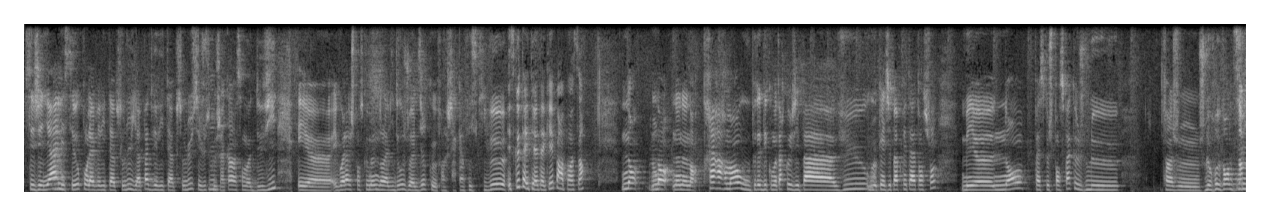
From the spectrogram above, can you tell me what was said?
c'est génial et mm. c'est eux qui ont la vérité absolue. Il n'y a pas de vérité absolue, c'est juste que mm. chacun a son mode de vie. Euh, et, voilà, je pense que même dans la vidéo, je dois dire que chacun fait ce qu'il veut. Est-ce que tu as été attaqué par rapport à ça? Non, non, non, non, non, Très rarement, ou peut-être des commentaires que j'ai pas vus ou auxquels j'ai pas prêté attention. Mais non, parce que je pense pas que je le Enfin, je, je le revendique non, mais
